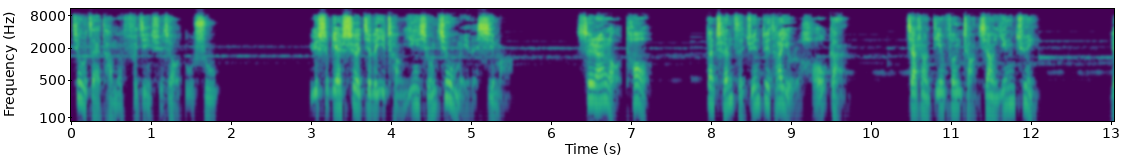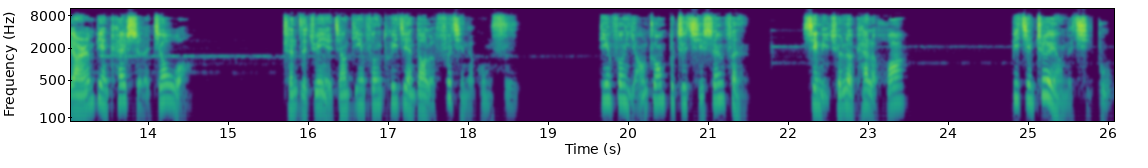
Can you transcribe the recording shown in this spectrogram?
就在他们附近学校读书，于是便设计了一场英雄救美的戏码。虽然老套，但陈子君对他有了好感，加上丁峰长相英俊，两人便开始了交往。陈子君也将丁峰推荐到了父亲的公司。丁峰佯装不知其身份，心里却乐开了花。毕竟这样的起步，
